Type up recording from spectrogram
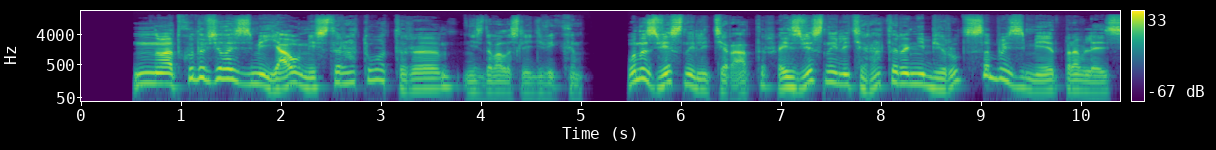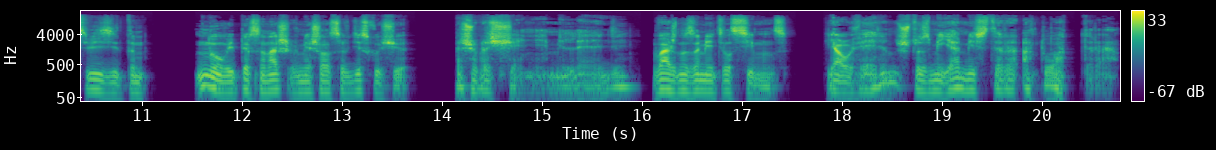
— Но откуда взялась змея у мистера Туоттера? — не сдавалась леди Викхэм. — Он известный литератор, а известные литераторы не берут с собой змей, отправляясь с визитом. Новый персонаж вмешался в дискуссию. — Прошу прощения, миледи, — важно заметил Симмонс. — Я уверен, что змея мистера Атуаттера.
